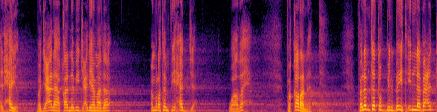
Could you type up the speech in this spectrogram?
الحيض فجعلها قال النبي اجعلها ماذا؟ عمرة في حجة. واضح؟ فقرنت. فلم تطف بالبيت إلا بعد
